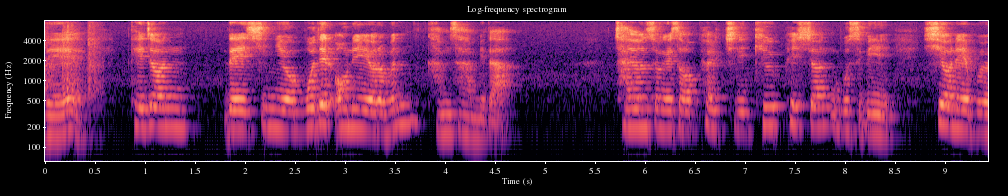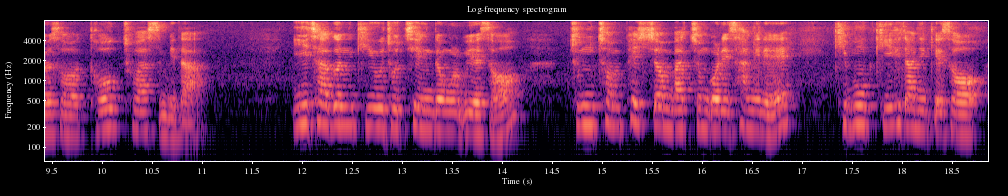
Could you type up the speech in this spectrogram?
네, 대전 내 시니어 모델 언회 여러분 감사합니다. 자연 속에서 펼칠 기후 패션 모습이 시원해 보여서 더욱 좋았습니다. 이 작은 기후 조치 행동을 위해서 중천 패션 맞춤거리 상인의 김옥희 회장님께서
